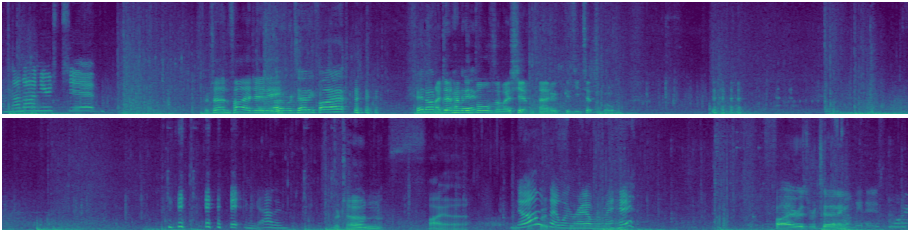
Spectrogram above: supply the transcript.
I'm not on your ship. Return fire, Uh, JD! returning fire. Pin on I don't have any balls on my ship though, because you took them all. Got him. Return fire. No, that went right over my head. Fire is returning. Tell me there's more.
